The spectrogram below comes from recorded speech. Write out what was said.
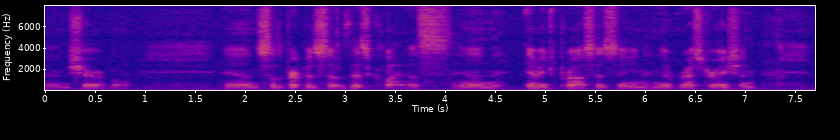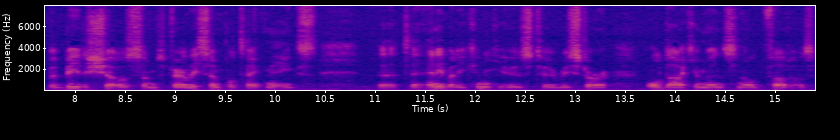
and shareable. And so the purpose of this class in image processing and restoration would be to show some fairly simple techniques that uh, anybody can use to restore old documents and old photos.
